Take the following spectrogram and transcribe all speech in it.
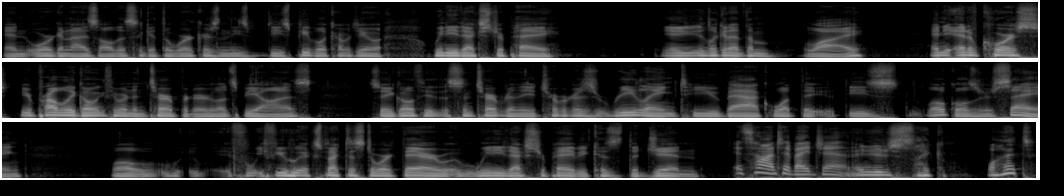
and organize all this and get the workers, and these these people are coming to you. We need extra pay. You know, You're looking at them. Why? And and of course you're probably going through an interpreter. Let's be honest. So you go through this interpreter, and the interpreter is relaying to you back what the these locals are saying. Well, if if you expect us to work there, we need extra pay because the jinn It's haunted by jinn. and you're just like, what?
